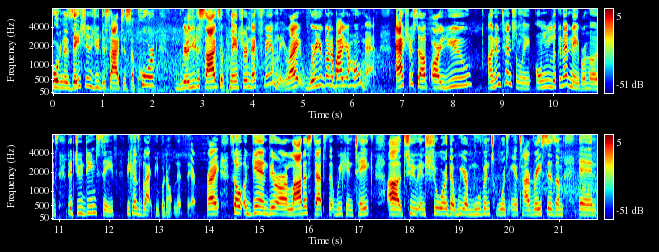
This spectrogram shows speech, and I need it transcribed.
organizations you decide to support, where you decide to plant your next family, right? Where you're going to buy your home at. Ask yourself, are you unintentionally only looking at neighborhoods that you deem safe because black people don't live there, right? So again, there are a lot of steps that we can take uh, to ensure that we are moving towards anti-racism and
